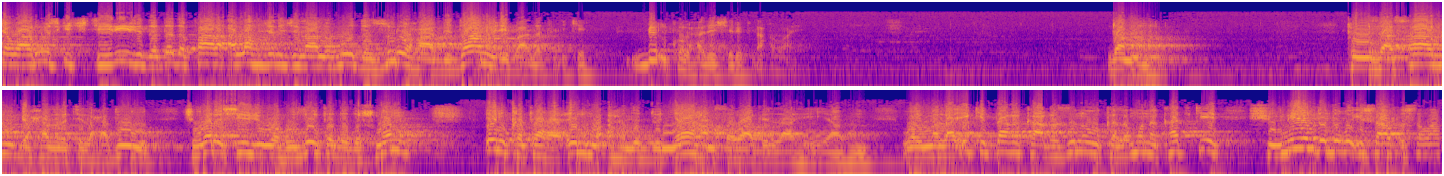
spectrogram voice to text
شواروز کې چې تیریږي د د لپاره الله جل جلاله د زرو عابدانو عبادت لیکي بالکل حدیث شریف دا وایي دا معنا فإذا صاروا بحضرة العدو چې ورسیږي و حضور ته د دشمن انقطع علم اهل الدنيا هم ثواب الله اياهم وای ملائکه دغه کاغذونه او کلمونه کټ کې شمیر د دغه حساب او ثواب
